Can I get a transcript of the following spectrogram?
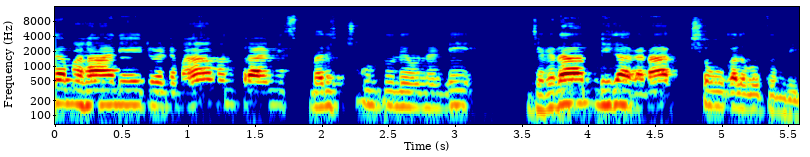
నమ అనేటువంటి మహామంత్రాన్ని స్మరించుకుంటూనే ఉండండి. జగదాంబిక కటాక్షం కలుగుతుంది.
